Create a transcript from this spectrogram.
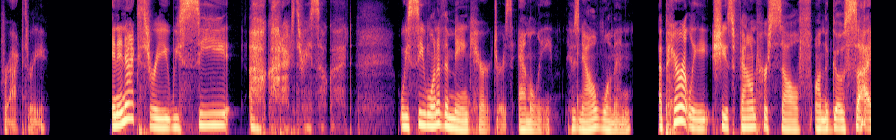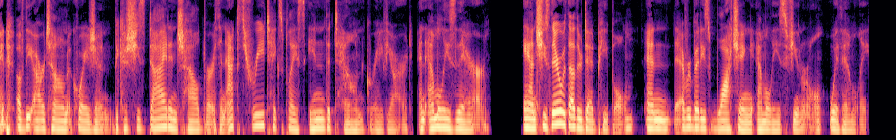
for Act Three. And in Act Three, we see, oh God, Act Three is so good. We see one of the main characters, Emily, who's now a woman. Apparently, she has found herself on the ghost side of the Our Town equation because she's died in childbirth. And Act Three takes place in the town graveyard, and Emily's there. And she's there with other dead people, and everybody's watching Emily's funeral with Emily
